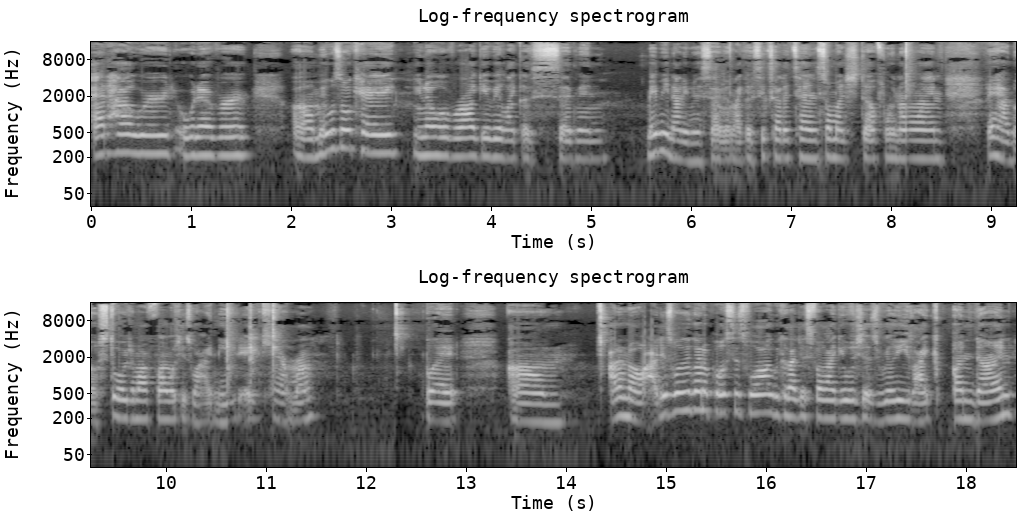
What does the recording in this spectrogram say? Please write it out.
at Howard or whatever. Um, it was okay. You know, overall I gave it like a seven maybe not even a seven like a six out of ten so much stuff went on i didn't have no storage on my phone which is why i need a camera but um I don't know. I just wasn't gonna post this vlog because I just felt like it was just really like undone.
